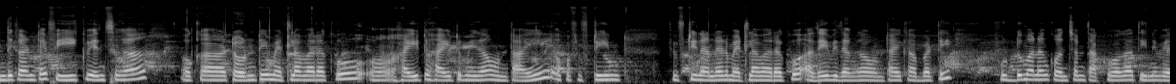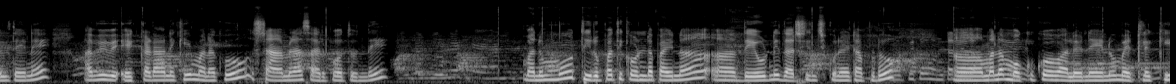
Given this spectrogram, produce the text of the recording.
ఎందుకంటే ఫ్రీక్వెన్స్గా ఒక ట్వంటీ మెట్ల వరకు హైట్ హైట్ మీద ఉంటాయి. ఒక ఫిఫ్టీన్ ఫిఫ్టీన్ హండ్రెడ్ మెట్ల వరకు అదే విధంగా ఉంటాయి కాబట్టి ఫుడ్ మనం కొంచెం తక్కువగా తిని వెళ్తేనే అవి ఎక్కడానికి మనకు స్టామినా సరిపోతుంది. మనము తిరుపతి కొండపైన దేవుడిని దర్శించుకునేటప్పుడు మనం మొక్కుకోవాలి. నేను మెట్లెక్కి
